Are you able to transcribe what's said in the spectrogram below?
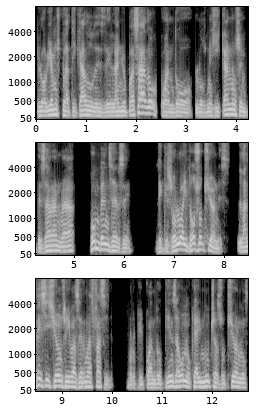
Lo habíamos platicado desde el año pasado, cuando los mexicanos empezaran a convencerse de que solo hay dos opciones. La decisión se iba a hacer más fácil, porque cuando piensa uno que hay muchas opciones,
